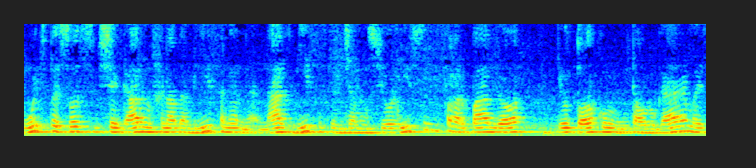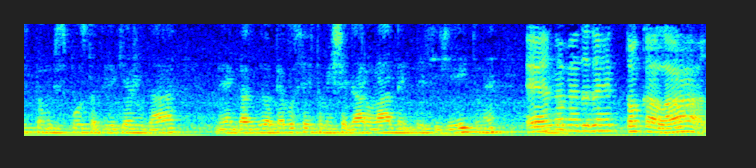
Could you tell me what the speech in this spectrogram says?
muitas pessoas chegaram no final da missa, né, na- nas missas que a gente anunciou isso, e falaram, padre, ó, eu toco em tal lugar, mas estamos dispostos a vir aqui ajudar. Né? Graças a Deus até vocês também chegaram lá desse jeito, né? É, na verdade a gente toca lá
